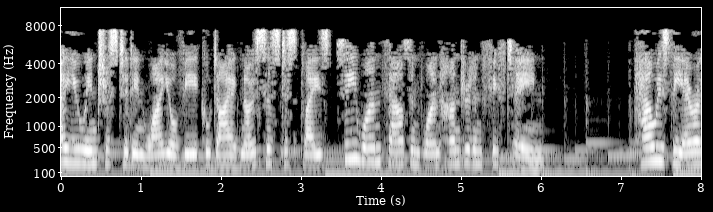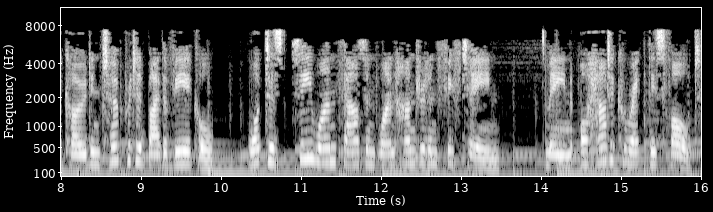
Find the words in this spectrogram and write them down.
Are you interested in why your vehicle diagnosis displays C1115? How is the error code interpreted by the vehicle? What does C1115 mean, or how to correct this fault?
